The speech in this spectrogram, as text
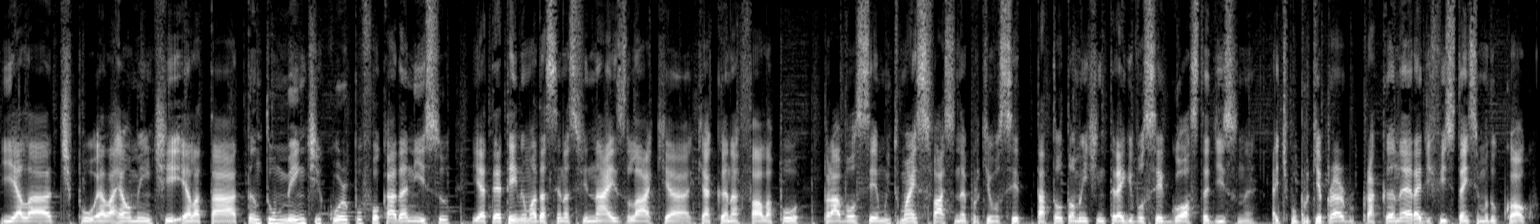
e ela, tipo, ela realmente ela tá tanto mente e corpo focada nisso. E até tem numa das cenas finais lá que a, que a Kana fala, pô, pra você é muito mais fácil, né? Porque você tá totalmente entregue e você gosta disso, né? Aí, tipo, porque pra, pra Kana era difícil estar em cima do coco.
